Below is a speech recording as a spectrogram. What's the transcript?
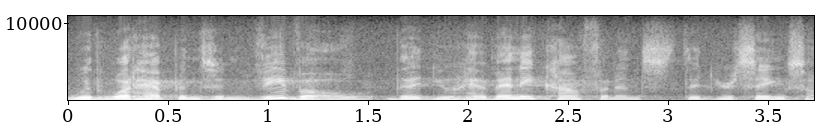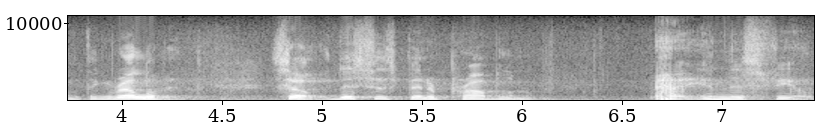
with what happens in vivo that you have any confidence that you're seeing something relevant. So this has been a problem in this field.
